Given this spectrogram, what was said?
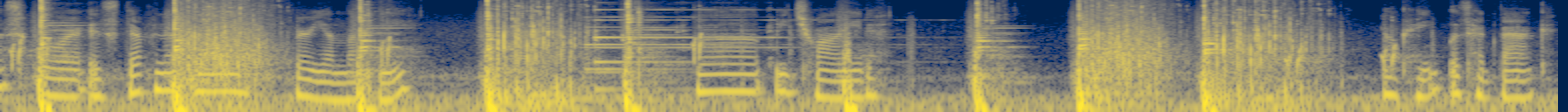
This floor is definitely very unlucky. But we tried. Okay, let's head back.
